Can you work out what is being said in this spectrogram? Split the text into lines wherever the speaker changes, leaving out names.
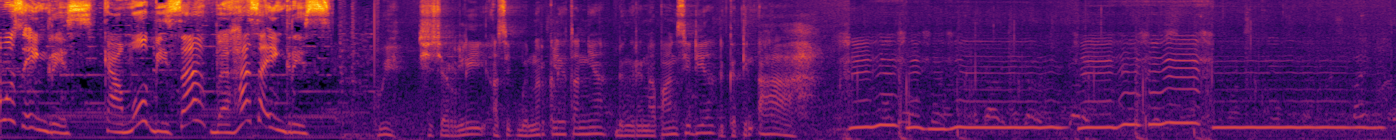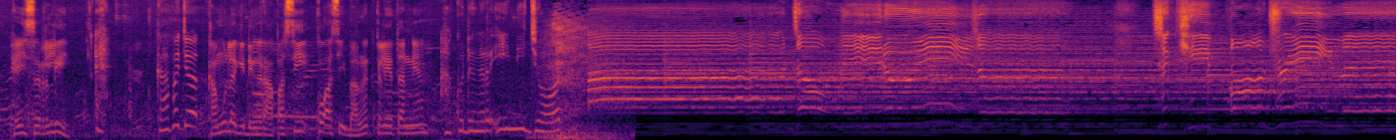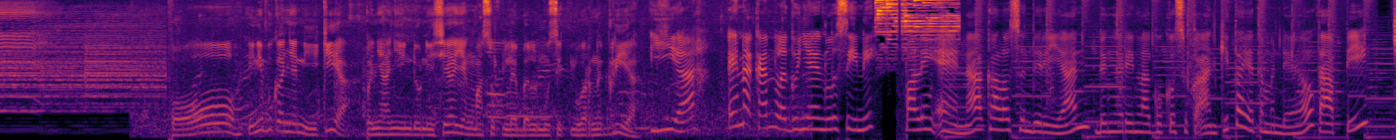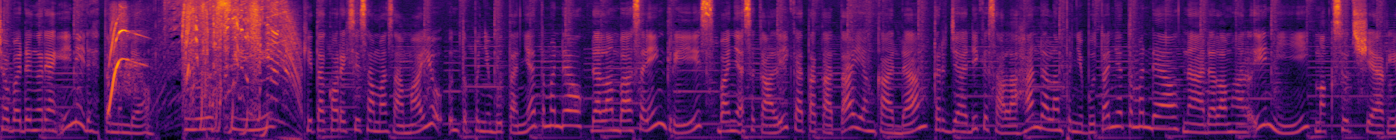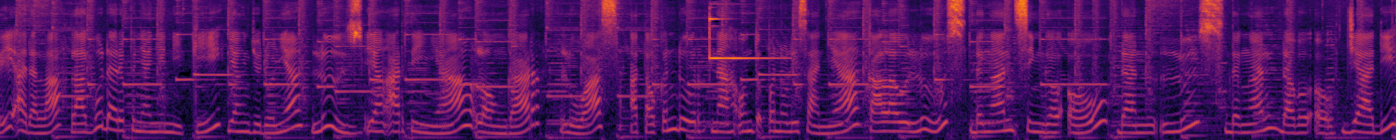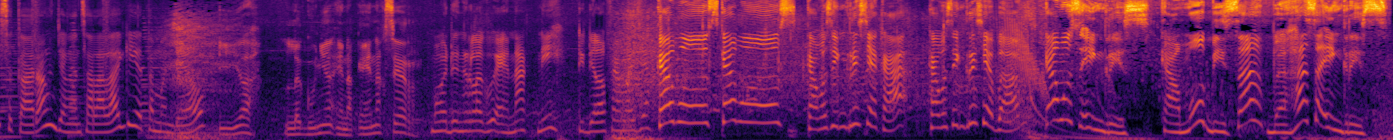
Kamus Inggris. Kamu bisa bahasa Inggris.
Wih, si Shirley asik bener kelihatannya. Dengerin apaan sih dia? Deketin ah. Hey Shirley,
Kenapa Jod?
kamu lagi denger apa sih? Kok asik banget kelihatannya?
Aku denger ini Jod.
don't need a reason to keep on dreaming.
Oh, ini bukannya Niki ya? Penyanyi Indonesia yang masuk label musik luar negeri ya?
Iya, enak kan lagunya yang lu sini?
Paling enak kalau sendirian dengerin lagu kesukaan kita ya temen Del. Tapi coba denger yang ini deh temen Del. Lucy, kita koreksi sama-sama yuk untuk penyebutannya temen Del. Dalam bahasa Inggris, banyak sekali kata-kata yang kadang terjadi kesalahan dalam penyebutannya temen Del. Nah, dalam hal ini, maksud Shirley adalah lagu dari penyanyi Niki yang judulnya Loose, yang artinya longgar, luas, atau kendur. Nah, untuk penulisannya, kalau loose dengan single O dan loose dengan double O. Jadi sekarang jangan salah lagi ya temen Del.
Iya, lagunya enak-enak, Ser.
Mau denger lagu enak nih di dalam Fam aja.
Kamus, kamus. Kamus Inggris ya, Kak? Kamus Inggris ya, Bang? Kamus Inggris. Kamu bisa bahasa Inggris.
